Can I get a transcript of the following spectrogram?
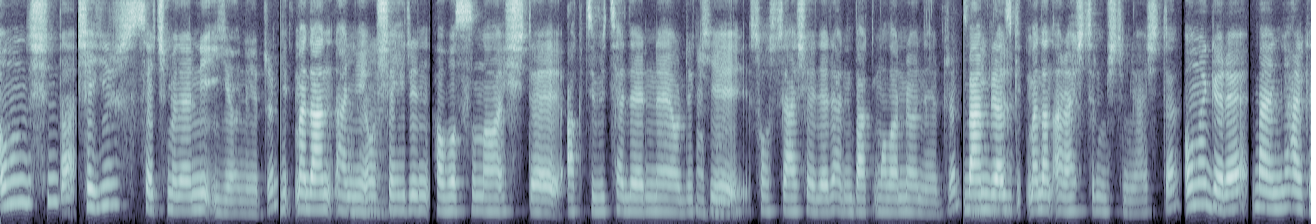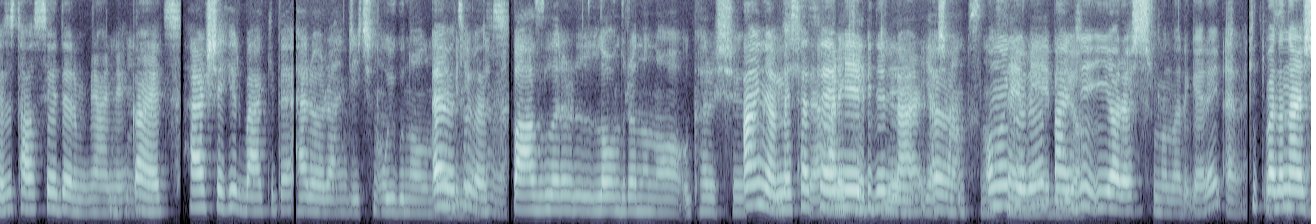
Onun dışında şehir seçmelerini iyi öneririm. Gitmeden hani o şehrin havasına işte aktivitelerine oradaki sosyal şeyleri hani bakmalarını öneririm. Ben biraz gitmeden araştırmıştım ya işte. Ona göre ben herkese tavsiye ederim yani gayet Her şehir belki de her öğrenci için uygun olmayabiliyor Evet, değil mi? evet. Bazıları Londra'nın o karışık Aynen mesela işte sevmeyebilirler. hareketli Evet. yaşantısını Ona göre bence iyi araştırmaları gerek. Evet, Gitmeden her kesinlikle.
